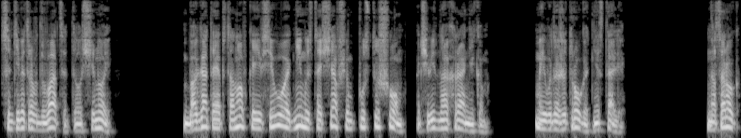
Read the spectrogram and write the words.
сантиметров двадцать толщиной. Богатая обстановка и всего одним истощавшим пустышом, очевидно, охранником. Мы его даже трогать не стали. Носорог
